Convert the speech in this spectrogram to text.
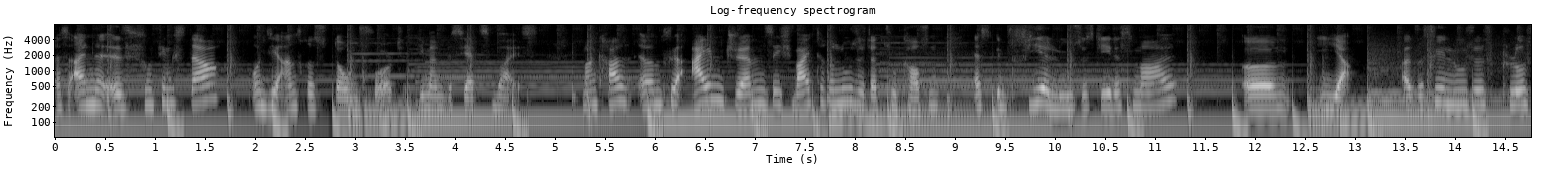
Das eine ist Shooting Star und die andere Stoneford, die man bis jetzt weiß. Man kann ähm, für ein Gem sich weitere Loses dazu kaufen. Es gibt vier Loses jedes Mal. Ähm, ja, also vier Loses plus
